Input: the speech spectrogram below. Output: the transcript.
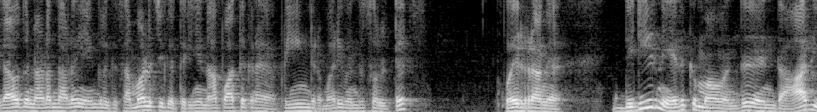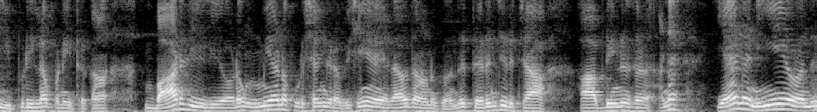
ஏதாவது நடந்தாலும் எங்களுக்கு சமாளிச்சுக்க தெரியும். நான் பார்த்துக்கிறேன் அப்படிங்கிற மாதிரி வந்து சொல்லிட்டு போயிடுறாங்க. திடீர்னு எதுக்குமா வந்து இந்த ஆதி இப்படிலாம் பண்ணிகிட்ருக்கான் இருக்கான் பாரதியோட உண்மையான புருஷங்கிற விஷயம் ஏதாவது அவனுக்கு வந்து தெரிஞ்சிருச்சா? அப்படின்னு சொன்ன அண்ணா ஏன்னா நீயே வந்து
